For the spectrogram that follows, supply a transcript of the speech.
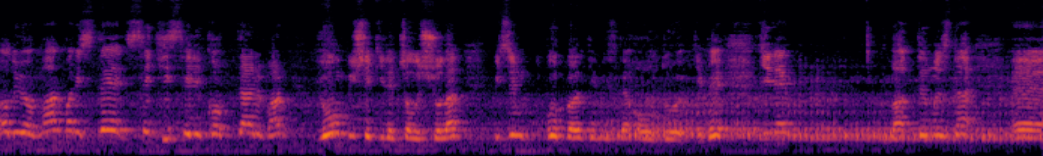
alıyor. Marmaris'te 8 helikopter var. Yoğun bir şekilde çalışıyorlar. Bizim bu bölgemizde olduğu gibi. Yine baktığımızda e,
